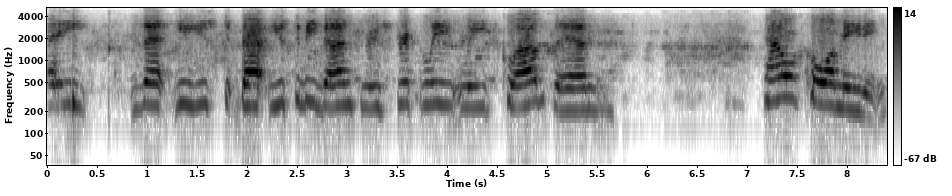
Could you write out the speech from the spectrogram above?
way that you used to that used to be done through strictly leads clubs and power core meetings.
